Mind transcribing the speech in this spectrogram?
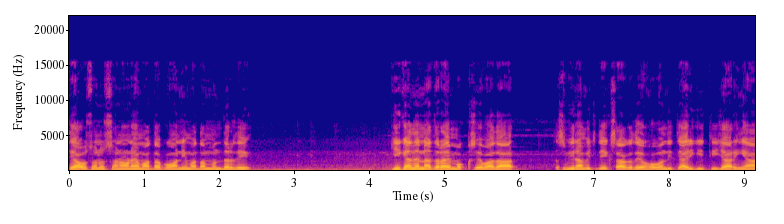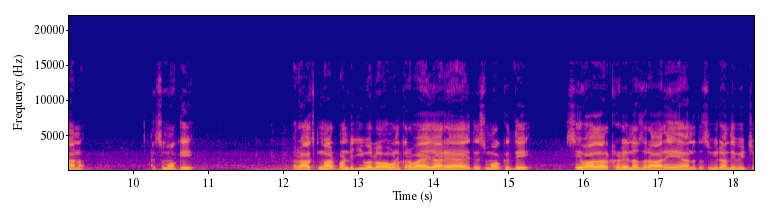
ਤੇ ਆਓ ਤੁਹਾਨੂੰ ਸੁਣਾਉਣੇ ਆ ਮਾਤਾ ਭਵਾਨੀ ਮਾਤਾ ਮੰਦਿਰ ਦੇ ਕੀ ਕਹਿੰਦੇ ਨਜ਼ਰ ਆਏ ਮੁੱਖ ਸੇਵਾਦਾਰ। ਤਸਵੀਰਾਂ ਵਿੱਚ ਦੇਖ ਸਕਦੇ ਹੋ ਹਵਨ ਦੀ ਤਿਆਰੀ ਕੀਤੀ ਜਾ ਰਹੀਆਂ ਹਨ। ਇਸ ਮੌਕੇ ਰਾਜਕੁਮਾਰ ਪੰਡਤ ਜੀ ਵੱਲੋਂ ਹਵਨ ਕਰਵਾਇਆ ਜਾ ਰਿਹਾ ਹੈ। ਤੇ ਇਸ ਮੌਕੇ ਤੇ ਸੇਵਾਦਾਰ ਖੜੇ ਨਜ਼ਰ ਆ ਰਹੇ ਹਨ ਤਸਵੀਰਾਂ ਦੇ ਵਿੱਚ।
